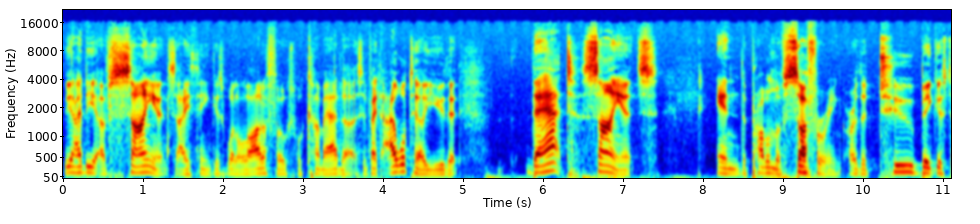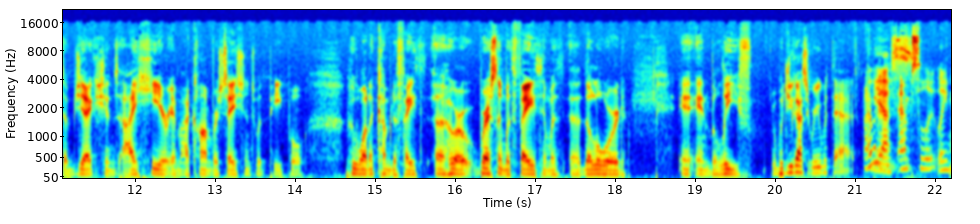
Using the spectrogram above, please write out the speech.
the idea of science. I think is what a lot of folks will come at us. In fact, I will tell you that that science and the problem of suffering are the two biggest objections I hear in my conversations with people who want to come to faith, uh, who are wrestling with faith and with uh, the Lord and, and belief. Would you guys agree with that? I would Yes. absolutely.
